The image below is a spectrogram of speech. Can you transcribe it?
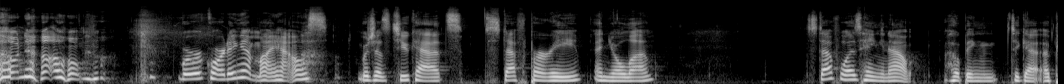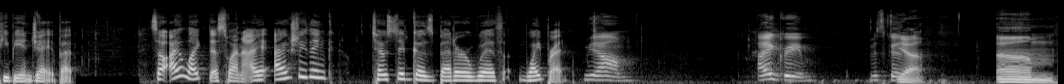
Oh no. We're recording at my house, which has two cats, Steph Purry and Yola. Steph was hanging out, hoping to get a PB and J, but so I like this one. I, I actually think toasted goes better with white bread. yeah. I agree. It's good. Yeah. Um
